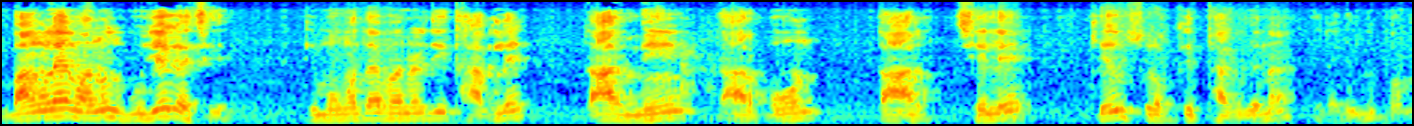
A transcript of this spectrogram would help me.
বাংলায় মানুষ বুঝে গেছে কি মমতা ব্যানার্জি থাকলে তার মেয়ে, তার বোন, তার ছেলে কেউ সুরক্ষিত থাকবে না, এটা কিন্তু প্রমাণ।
